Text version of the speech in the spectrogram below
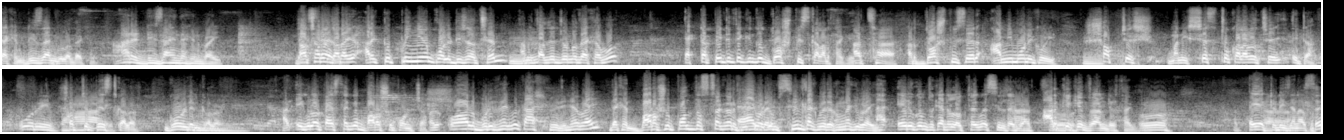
দেখেন ডিজাইনগুলো দেখেন। আরে ডিজাইন দেখেন ভাই। তাছাড়া যারা আরেকটু প্রিমিয়াম কোয়ালিটি চাচ্ছেন আমি তাদের জন্য দেখাবো। একটা পেটিতে কিন্তু দশ পিস কালার থাকে। আচ্ছা। আর দশ পিসের আমি মনে করি সবচেয়ে মানে শ্রেষ্ঠ কালার হচ্ছে এটা। ওরে সবচেয়ে বেস্ট কালার গোল্ডেন কালার আর এগুলোর প্রাইস থাকবে বারোশো পঞ্চাশ। অল বডি থাকবে কাশ্মীরি হ্যাঁ ভাই? দেখেন বারোশো পঞ্চাশ টাকার একদম সিল থাকবে এরকম নাকি ভাই? হ্যাঁ, এরকম তো ক্যাটালগ থাকবে সিল থাকবে। আচ্ছা। আর কে কে ব্র্যান্ডের থাকবে? ও এই একটা ডিজাইন আছে।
